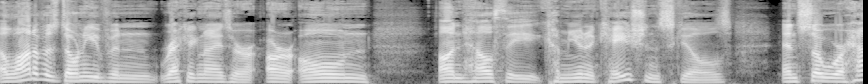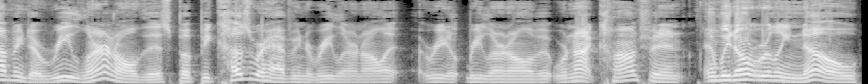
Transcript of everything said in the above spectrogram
a lot of us don't even recognize our, our own unhealthy communication skills and so we're having to relearn all this, but because we're having to relearn all it, re- relearn all of it, we're not confident and we don't really know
